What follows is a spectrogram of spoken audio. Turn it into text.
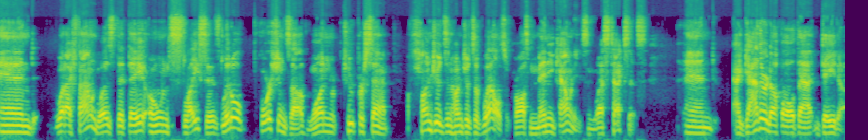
And what I found was that they own slices, little portions of one, 2% of hundreds and hundreds of wells across many counties in West Texas. And I gathered up all that data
